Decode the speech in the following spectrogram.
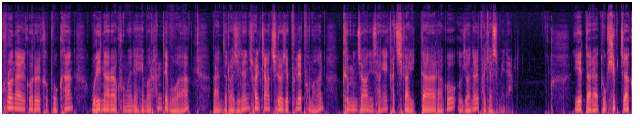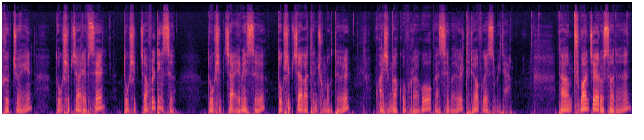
코로나19를 극복한 우리나라 국민의 힘을 한데 모아 만들어지는 혈장 치료제 플랫폼은 금전 이상의 가치가 있다라고 의견을 밝혔습니다. 이에 따라 녹십자 그룹주인 녹십자 랩셀, 녹십자 홀딩스, 녹십자 MS, 녹십자 같은 종목들 관심 갖고 보라고 말씀을 드려보겠습니다. 다음 두 번째로서는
